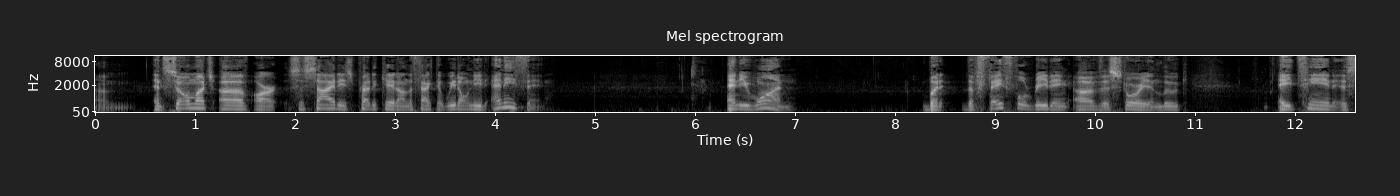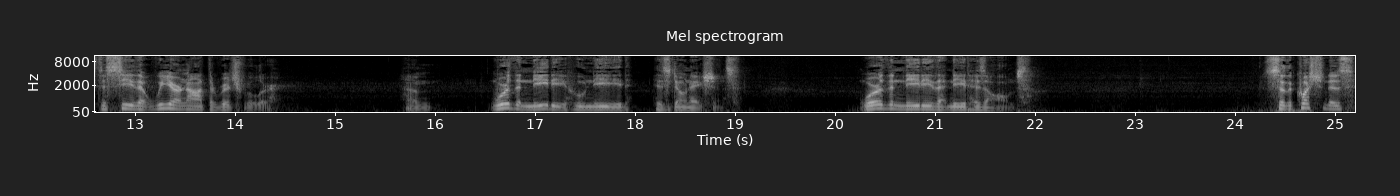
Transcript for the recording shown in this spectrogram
Um, and so much of our society is predicated on the fact that we don't need anything, anyone. But the faithful reading of this story in Luke 18 is to see that we are not the rich ruler. Um, we're the needy who need his donations. We're the needy that need his alms. So the question is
